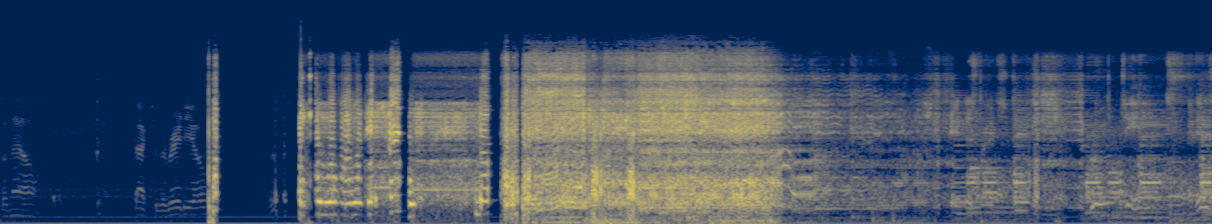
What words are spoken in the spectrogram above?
so now back to the radio. In his jeans and his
